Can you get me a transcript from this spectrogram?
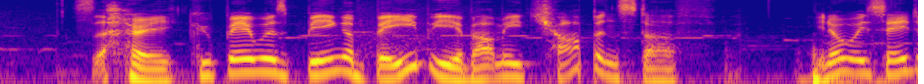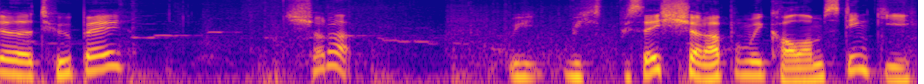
Sorry, Kupe was being a baby about me chopping stuff. You know what we say to the Toupe? Shut up. We, we, say shut up and we call him Stinky.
